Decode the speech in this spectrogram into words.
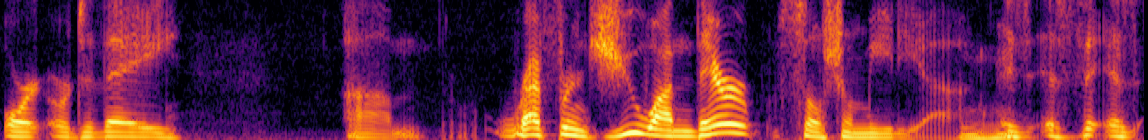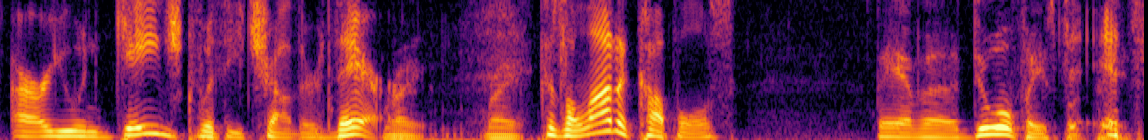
or or do they? um, reference you on their social media? Is is, the, is are you engaged with each other there? Mm-hmm. Right. Right. Because a lot of couples, They have a dual Facebook page. it's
